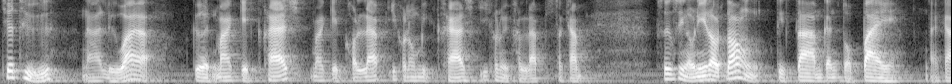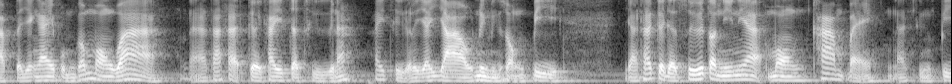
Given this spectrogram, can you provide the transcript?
เชื่อถือนะหรือว่าเกิด Market Crash Market Collapse Economic Crash Economic Collapse นะครับซึ่งสิ่งเหล่านี้เราต้องติดตามกันต่อไปนะครับแต่ยังไงผมก็มองว่านะถ้าเกิดใครจะถือนะให้ถือระยะยาว 1-2 ปี อย่างถ้าเกิดจะซื้อตอนนี้เนี่ยมองข้ามไปนะถึงปี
